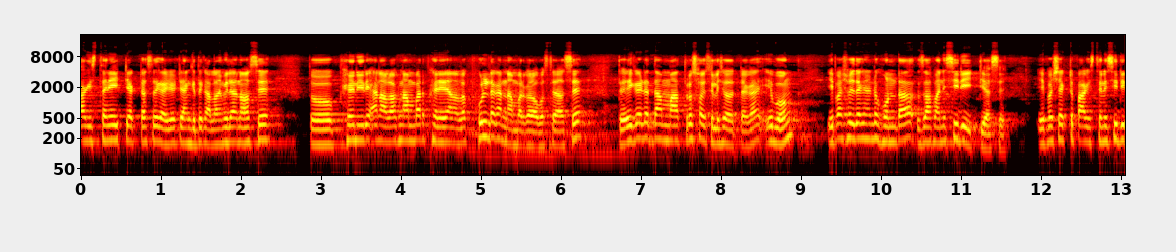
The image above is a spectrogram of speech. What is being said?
পাকিস্তানি এই ট্যাগটা আছে, গাড়ির ট্যাঙ্কিতে কালার মিলানো আছে। তো ফেনির অ্যানালগ নাম্বার ফেনির অ্যানালগ ফুল টাকার নাম্বার করা অবস্থায় আছে। তো এই গাড়িটার দাম মাত্র ছয়চল্লিশ হাজার টাকা এবং এ পাশে দেখেন একটা হোন্ডা জাপানি সিডি এইটটি আছে। এ পাশে একটা পাকিস্তানি সিডি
